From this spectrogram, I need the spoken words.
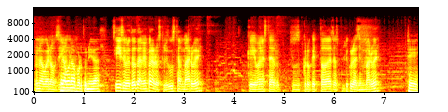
una buena opción. Una buena oportunidad. Sí, sobre todo también para los que les gusta Marvel que van a estar, pues, creo que todas las películas de Marvel. Sí.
